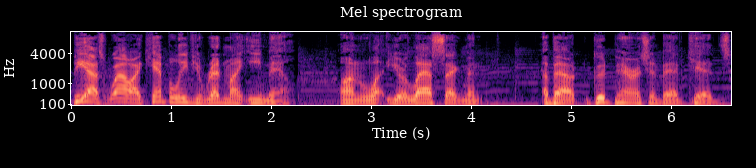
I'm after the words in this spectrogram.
P.S. Wow, I can't believe you read my email on your last segment about good parents and bad kids.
